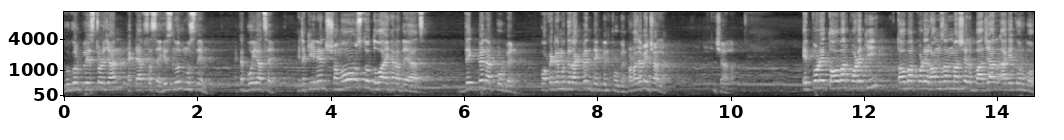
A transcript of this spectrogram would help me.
গুগল প্লে স্টোরে যান, একটা অ্যাপস আছে, হিসনুল মুসলিম। একটা বই আছে, এটা কিনেন, সমস্ত দোয়া এখানে দেওয়া আছে। দেখবেন আর পড়বেন। পকেটের মধ্যে রাখবেন, দেখবেন, পড়বেন। পড়া যাবে ইনশাল্লাহ ইনশাল্লাহ এরপরে তওবার পরে কি? তওবার পরে রমজান মাসের বাজার আগে করব।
